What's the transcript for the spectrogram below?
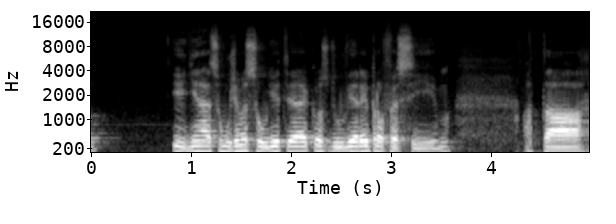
uh, jediné, co můžeme soudit, je jako z důvěry profesím, a ta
